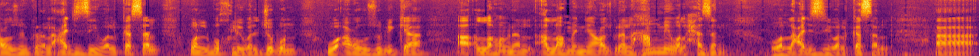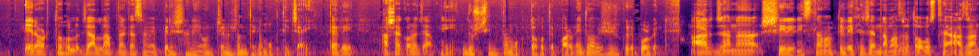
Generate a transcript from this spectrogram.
আউজুবিক আজজি ওয়াল কাসাল ওয়াল বুখলি ওয়াল জুবুন ও আউজুবিকা আল্লাহ আল্লাহ আউজগুল হাম্মি ওয়াল হাজান ওয়াল আজজি ওয়াল কাসাল। এর অর্থ হলো যে আল্লাহ আপনার কাছে আমি পেরেশানি এবং টেনশন থেকে মুক্তি চাই। তাহলে আশা করা যায় আপনি দুশ্চিন্তা মুক্ত হতে পারেন। এই দোয়া বিশেষ করে পড়বেন। আর জানা শিরিন ইসলাম, আপনি লিখেছেন, নামাজরত অবস্থায় আজান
